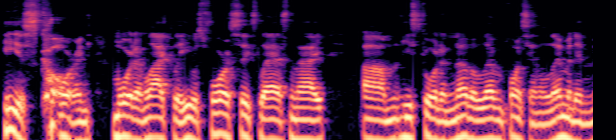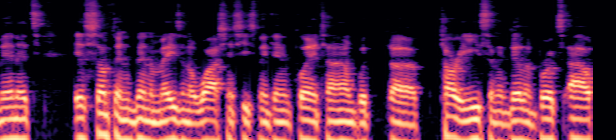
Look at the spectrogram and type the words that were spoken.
he is scoring more than likely. He was four or six last night. Um, he scored another 11 points in limited minutes. It's something been amazing to watch since he's been getting playing time with uh, Tari Eason and Dillon Brooks out.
